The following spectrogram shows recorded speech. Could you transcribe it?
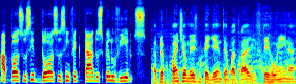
após os idosos infectados pelo vírus. É preocupante, eu mesmo peguei um tempo atrás, fiquei ruim, né?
